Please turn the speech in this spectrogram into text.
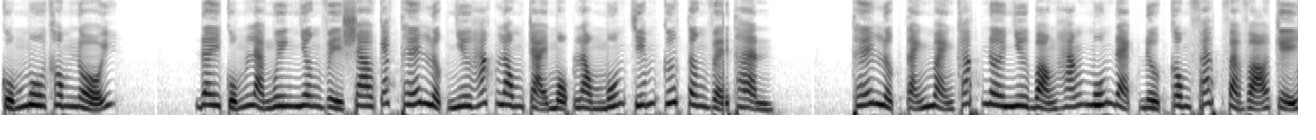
cũng mua không nổi. Đây cũng là nguyên nhân vì sao các thế lực như Hắc Long trại một lòng muốn chiếm cứ Tân Vệ thành. Thế lực tản mạn khắp nơi như bọn hắn muốn đạt được công pháp và võ kỹ,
